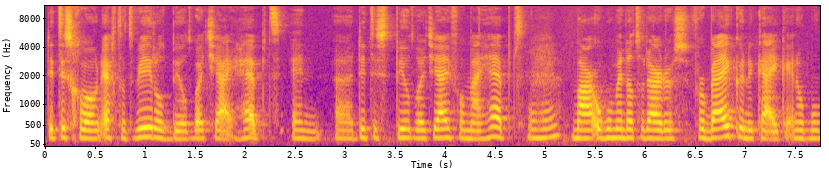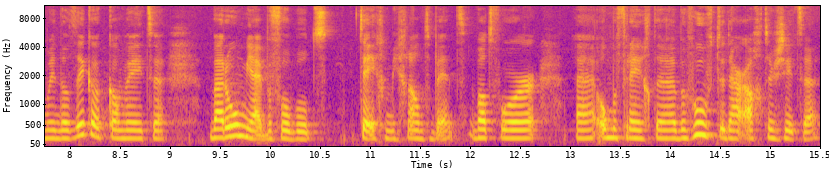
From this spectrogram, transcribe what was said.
dit is gewoon echt het wereldbeeld wat jij hebt... en eh, dit is het beeld wat jij van mij hebt... Mhm. Maar op het moment dat we daar dus voorbij kunnen kijken en op het moment dat ik ook kan weten waarom jij bijvoorbeeld tegen migranten bent, wat voor eh onbevredigde behoeften daarachter zitten,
